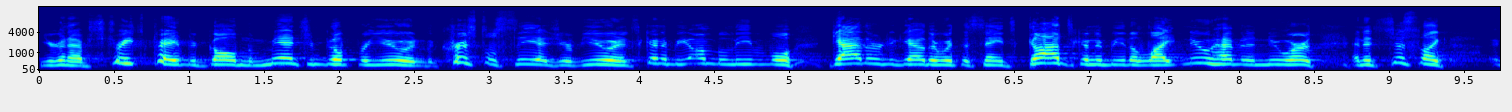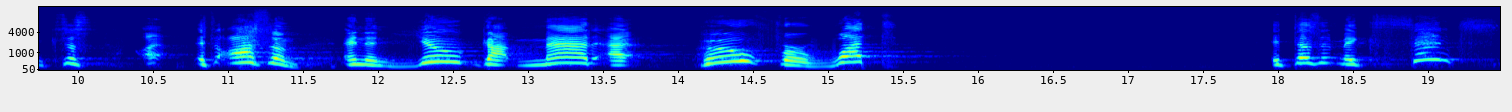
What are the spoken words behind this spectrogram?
you're going to have streets paved with gold and the mansion built for you and the crystal sea as your view. And it's going to be unbelievable. Gathered together with the saints. God's going to be the light, new heaven and new earth. And it's just like, just it's awesome. And then you got mad at who for what? It doesn't make sense.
